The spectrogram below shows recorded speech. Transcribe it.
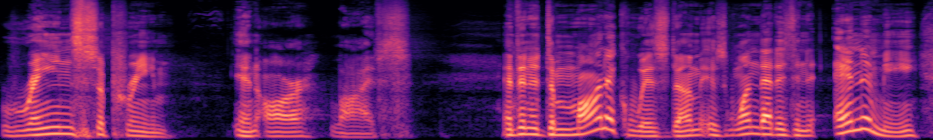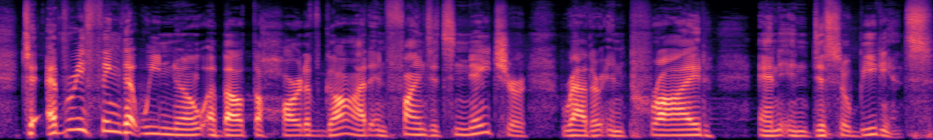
reigns supreme in our lives. And then a demonic wisdom is one that is an enemy to everything that we know about the heart of God and finds its nature rather in pride and in disobedience.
